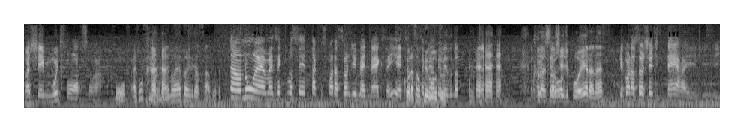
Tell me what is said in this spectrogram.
Eu achei muito fofo. né? Fofo. É fofinho, mas não é tão engraçado. Não, não é, mas é que você tá com esse coração de Mad Max aí, aí você Coração não consegue ver a peludo. beleza da. Coração cheio de poeira, né? de coração cheio de terra e, e- e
